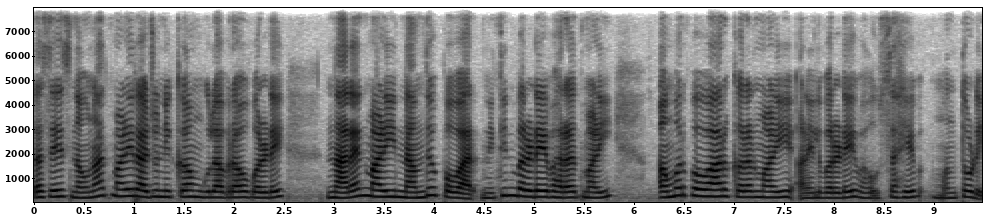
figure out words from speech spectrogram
तसेच नवनाथ माळी राजू निकम गुलाबराव बर्डे नारायण माळी नामदेव पवार नितीन बर्डे भारत माळी अमर पवार करण माळी अनिल बर्डे भाऊसाहेब मंतोडे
